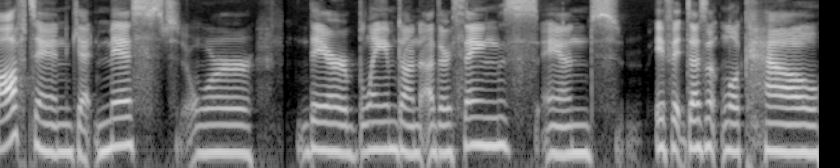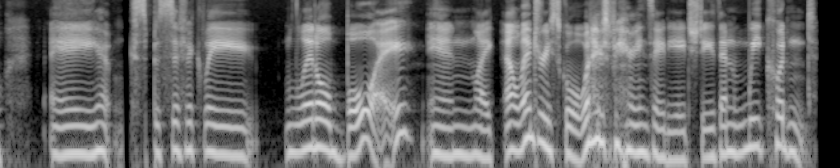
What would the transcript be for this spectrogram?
often get missed or they're blamed on other things. And if it doesn't look how a specifically little boy in like elementary school would experience ADHD, then we couldn't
